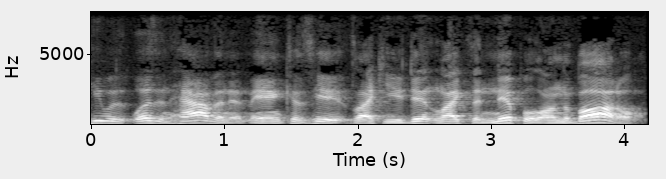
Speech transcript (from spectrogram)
he was, wasn't having it, man, because he like he didn't like the nipple on the bottle.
